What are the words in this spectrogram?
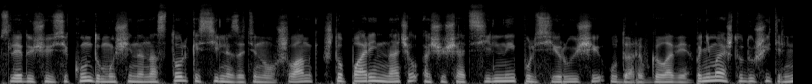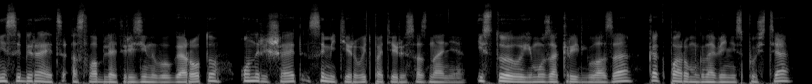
В следующую секунду мужчина настолько сильно затянул шланг, что парень начал ощущать сильные пульсирующие удары в голове. Понимая, что душитель не собирается ослаблять резиновую гороту, он решает сымитировать потерю сознания. И стоило ему закрыть глаза, как пару мгновений спустя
